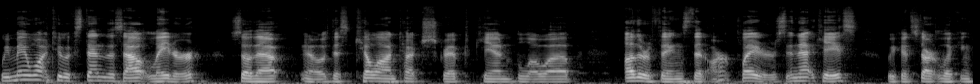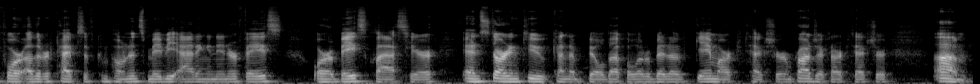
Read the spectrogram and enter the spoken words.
we may want to extend this out later so that you know this kill on touch script can blow up other things that aren't players. In that case, we could start looking for other types of components, maybe adding an interface or a base class here, and starting to kind of build up a little bit of game architecture and project architecture. Um,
